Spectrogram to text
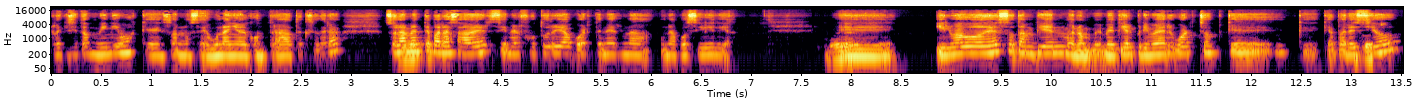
requisitos mínimos, que son, no sé, un año de contrato, etcétera, solamente para saber si en el futuro iba a poder tener una, una posibilidad. Eh, y luego de eso también, bueno, me metí al primer workshop que, que, apareció.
